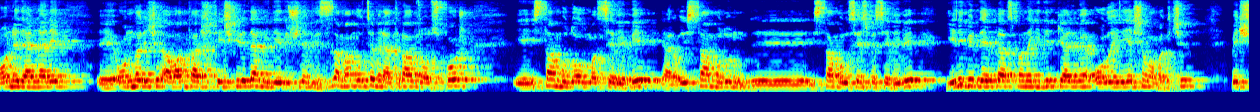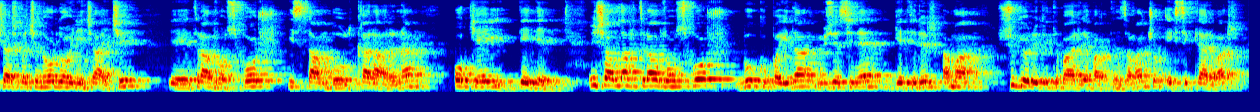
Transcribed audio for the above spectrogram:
O nedenle hani e, onlar için avantaj teşkil eder mi diye düşünebilirsiniz ama muhtemelen Trabzonspor e, İstanbul'da olması sebebi yani İstanbul'un İstanbul'u seçme sebebi yeni bir deplasmana gidip gelme olayını yaşamamak için Beşiktaş maçını orada oynayacağı için Trabzonspor İstanbul kararına okey dedi. İnşallah Trabzonspor bu kupayı da müzesine getirir ama şu görüntü itibariyle baktığın zaman çok eksikler var.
